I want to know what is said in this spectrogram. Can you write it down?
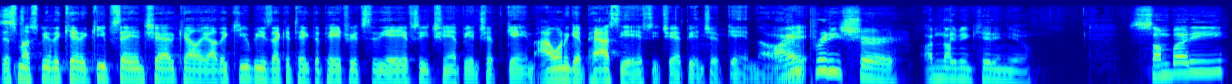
This must be the kid that keeps saying Chad Kelly are the QBs that could take the Patriots to the AFC Championship game. I want to get past the AFC Championship game, though. I'm pretty sure. I'm not even kidding you. Somebody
